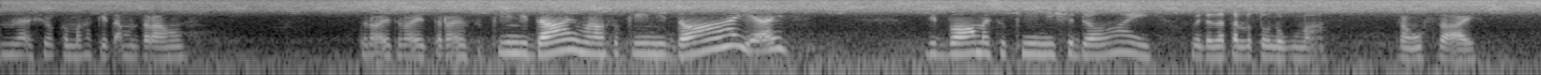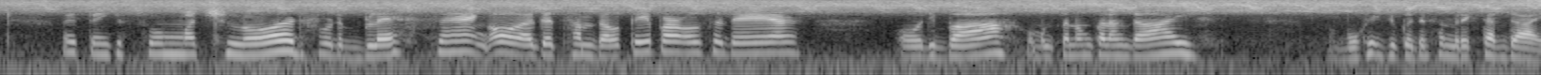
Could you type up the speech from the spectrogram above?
I'm not sure kung makakita mo tara ho. Tara, tara, tara. Zucchini, day. Walang zucchini, day. Ay. Diba? May zucchini siya, day. May dala talutunog ma. Parang usay. I thank you so much, Lord, for the blessing. Oh, I got some bell paper also there. Oh, diba? Kung magtanom ka lang, day. Buhi juga dari sa Amerika, day.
